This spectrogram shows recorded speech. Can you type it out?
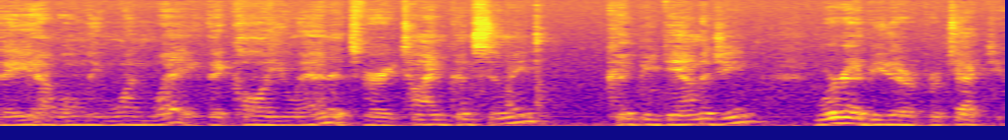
they have only one way. They call you in, it's very time consuming, could be damaging. We're gonna be there to protect you.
